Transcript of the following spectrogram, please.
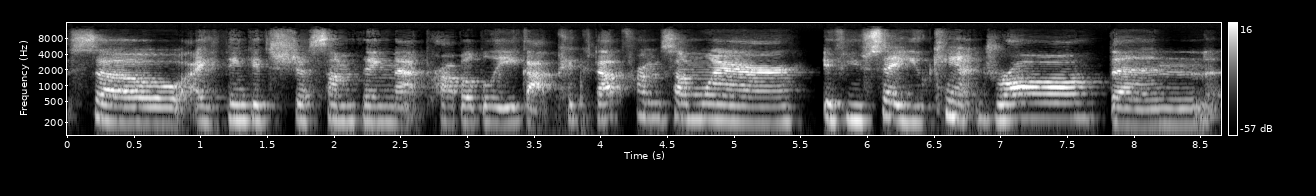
So I think it's just something that probably got picked up from somewhere. If you say you can't draw, then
